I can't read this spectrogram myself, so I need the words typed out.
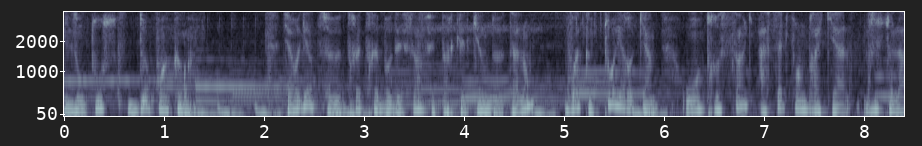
ils ont tous deux points communs. Tiens, regarde ce très très beau dessin fait par quelqu'un de talent. On voit que tous les requins ont entre 5 à 7 fentes brachiales, juste là,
